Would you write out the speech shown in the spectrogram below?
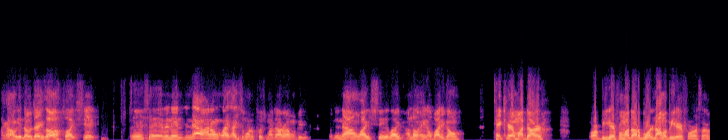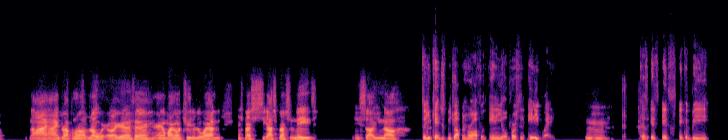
like I don't get no days off. Like shit. You know what I'm saying? And then now I don't like I used to want to push my daughter out on people, but then now I'm like shit. Like I know ain't nobody gonna take care of my daughter or be there for my daughter more than I'm gonna be there for her. So no, I, I ain't dropping her off nowhere. Like you know what I'm saying? Ain't nobody gonna treat her the way I especially she got special needs. And so, you know. So you can't just be dropping her off with any old person anyway. Because it's it's it could be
